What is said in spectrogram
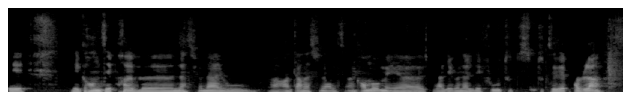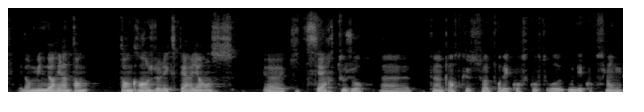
les, les grandes épreuves nationales ou alors internationales, c'est un grand mot, mais sur la diagonale des fous, toutes, toutes ces épreuves-là. Et donc, mine de rien, t'engranges de l'expérience qui te sert toujours. peu importe que ce soit pour des courses courtes ou des courses longues,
